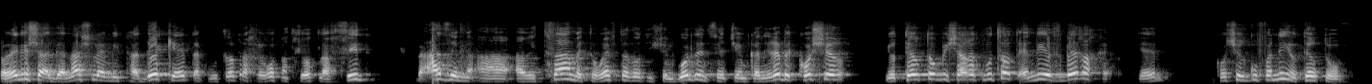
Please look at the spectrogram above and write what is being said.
ברגע שההגנה שלהם מתהדקת, הקבוצות האחרות מתחילות להפסיד, ואז הם, הריצה המטורפת הזאת של גולדנסט, שהם כנראה בכושר יותר טוב משאר הקבוצות, אין לי הסבר אחר, כן? כושר גופני יותר טוב.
